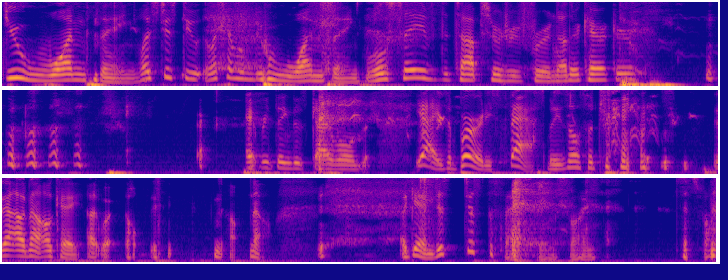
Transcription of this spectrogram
do one thing. Let's just do. Let's have him do one thing. We'll save the top surgery for another character. Everything this guy rolls. Yeah, he's a bird. He's fast, but he's also trans. no, no, okay. Uh, oh, no, no. Again, just just the fast thing's fine. It's fine.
